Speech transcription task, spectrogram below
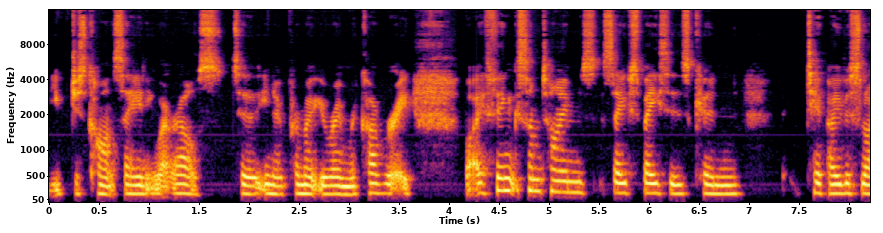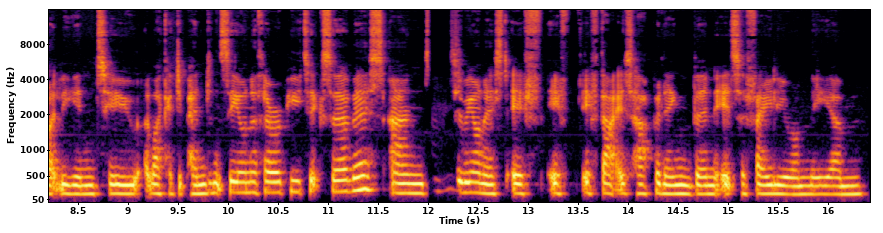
you just can't say anywhere else to you know promote your own recovery but i think sometimes safe spaces can tip over slightly into like a dependency on a therapeutic service and mm-hmm. to be honest if if if that is happening then it's a failure on the um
